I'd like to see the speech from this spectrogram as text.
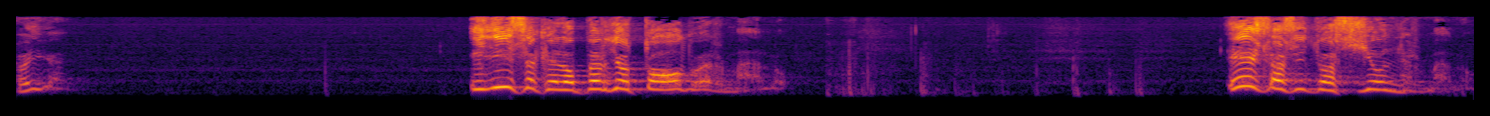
Oiga. Y dice que lo perdió todo, hermano. Esa situación, hermano,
